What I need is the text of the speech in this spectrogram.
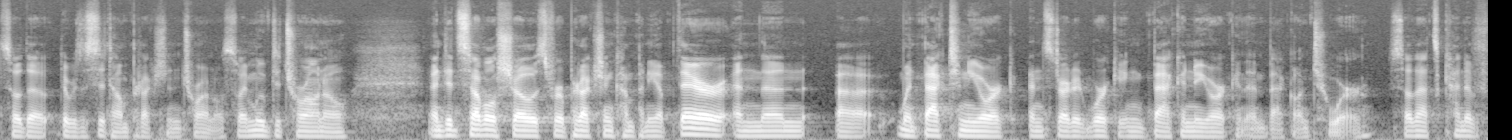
So the, there was a sit-down production in Toronto. So I moved to Toronto and did several shows for a production company up there, and then uh, went back to New York and started working back in New York and then back on tour. So that's kind of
